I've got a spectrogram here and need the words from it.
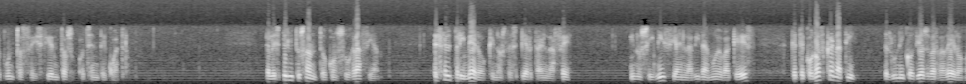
El punto 684. El Espíritu Santo, con su gracia, es el primero que nos despierta en la fe y nos inicia en la vida nueva que es que te conozcan a ti, el único Dios verdadero,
